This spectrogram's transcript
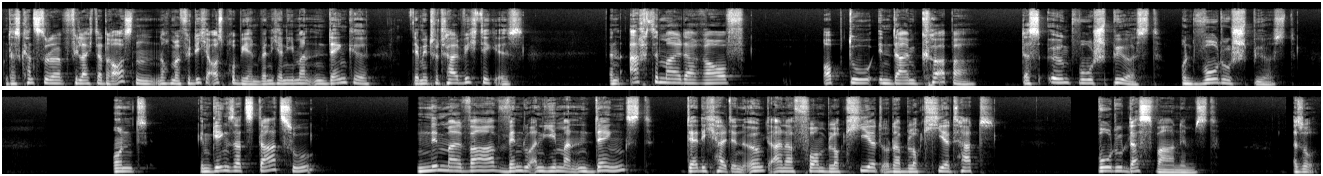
und das kannst du da vielleicht da draußen nochmal für dich ausprobieren, wenn ich an jemanden denke, der mir total wichtig ist, dann achte mal darauf, ob du in deinem Körper das irgendwo spürst und wo du spürst. Und im Gegensatz dazu, nimm mal wahr, wenn du an jemanden denkst, der dich halt in irgendeiner Form blockiert oder blockiert hat, wo du das wahrnimmst. Also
